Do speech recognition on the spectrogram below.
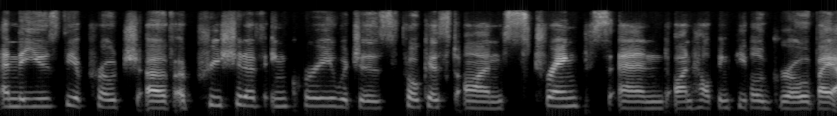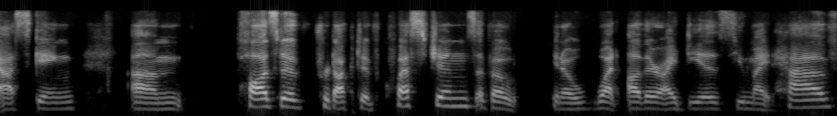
and they use the approach of appreciative inquiry, which is focused on strengths and on helping people grow by asking um, positive, productive questions about, you know, what other ideas you might have.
